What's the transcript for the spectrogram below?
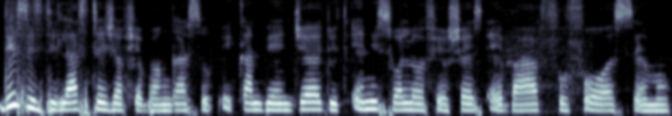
This is the last stage of your banga soup. It can be enjoyed with any swallow of your choice, eba, fufu or semo.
